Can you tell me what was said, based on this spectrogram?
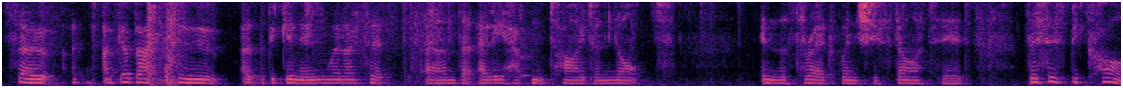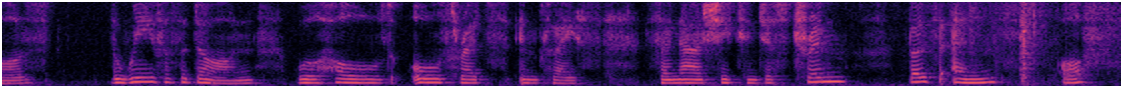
So I, I, go back to at the beginning when I said um, that Ellie hadn't tied a knot in the thread when she started. This is because the weave of the darn will hold all threads in place. So now she can just trim both ends off.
